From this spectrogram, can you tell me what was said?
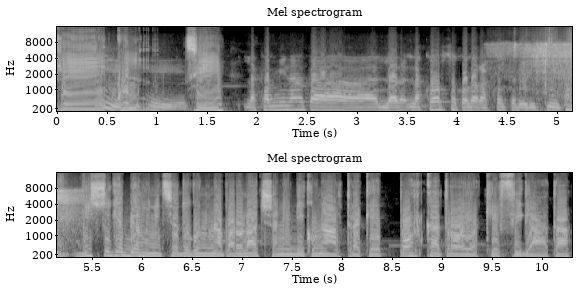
che sì, quel... sì. sì? la camminata, la, la, corsa con la raccolta dei rifiuti. Visto che abbiamo iniziato con una parolaccia, ne dico un'altra che porca troia, che figata.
